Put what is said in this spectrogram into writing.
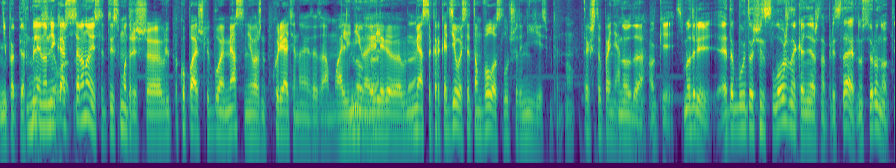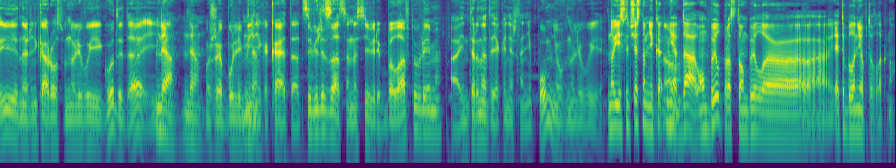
не поперхнулся. Блин, ну мне и кажется, все ладно. равно, если ты смотришь, э, покупаешь любое мясо, неважно, курятина, это там, оленина Ну да, или э, да. мясо крокодила, если там волос, лучше это не есть, блин. Ну, так что понятно. Ну да, окей. Смотри, это будет очень сложно, конечно, представить, но все равно ты наверняка рос в нулевые годы, да? И да, да. Уже более-менее Да. какая-то цивилизация на севере была в то время. А интернета я, конечно, не помню в нулевые. Но, если честно, мне... Но- Нет, да, он был, просто он был... э, Это было не оптоволокно.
